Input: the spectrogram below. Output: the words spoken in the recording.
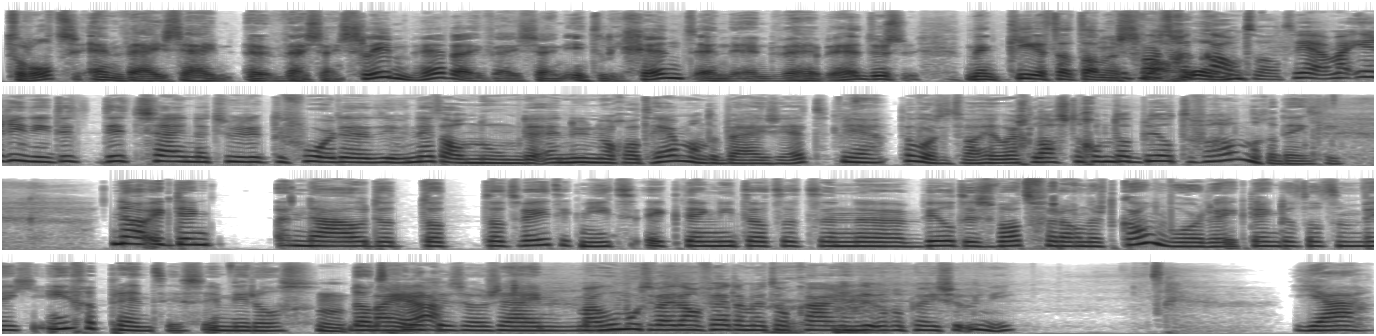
trots en wij zijn, uh, wij zijn slim. Hè? Wij, wij zijn intelligent. En, en we hebben, hè? Dus men keert dat dan een slag om. Het wordt gekanteld, ja. Maar Irini, dit, dit zijn natuurlijk de voordelen die we net al noemden... en nu nog wat Herman erbij zet. Ja. Dan wordt het wel heel erg lastig om dat beeld te veranderen, denk ik. Nou, ik denk nou, dat, dat, dat weet ik niet. Ik denk niet dat het een uh, beeld is wat veranderd kan worden. Ik denk dat dat een beetje ingeprent is inmiddels. Hm, dat Grieken ja, zo zijn. Maar hoe moeten wij dan verder met elkaar in de Europese Unie? Ja,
